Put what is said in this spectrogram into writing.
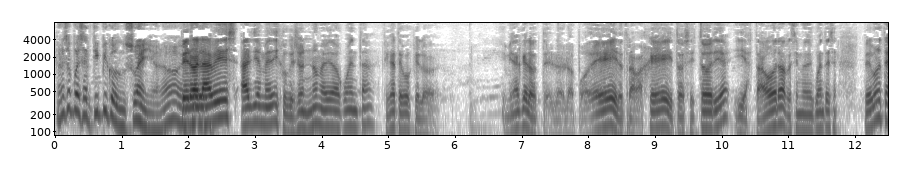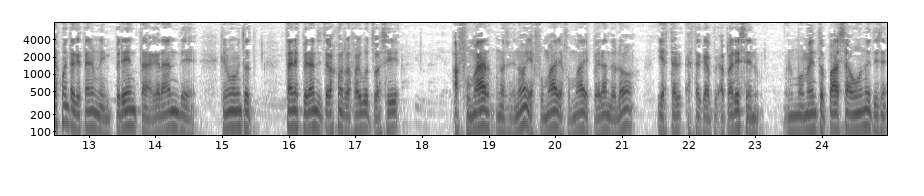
Bueno, eso puede ser típico de un sueño, ¿no? Pero a la vez alguien me dijo que yo no me había dado cuenta, fíjate vos que lo... Y mira que lo, lo, lo podé y lo trabajé y toda esa historia, y hasta ahora recién me doy cuenta, pero vos no te das cuenta que está en una imprenta grande, que en un momento están esperando y te vas con Rafael Guto así a fumar, no sé, ¿no? Y a fumar y a fumar esperándolo, y hasta, hasta que aparecen en un momento pasa uno y te dice,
